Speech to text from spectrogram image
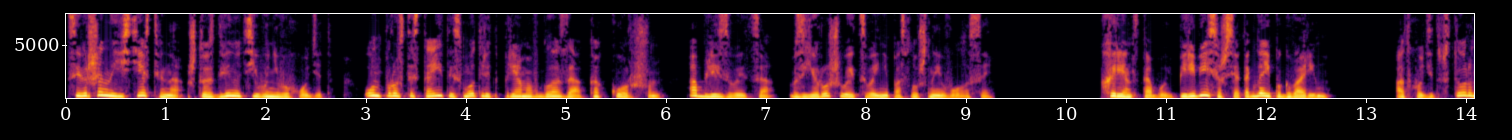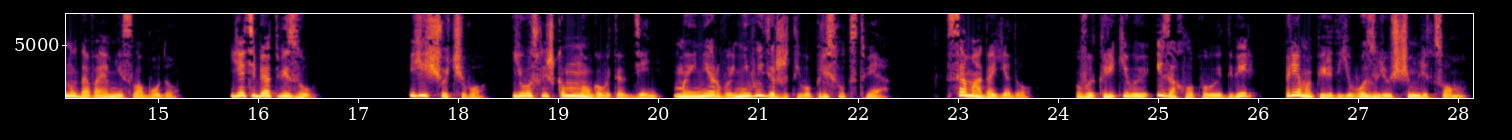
Совершенно естественно, что сдвинуть его не выходит. Он просто стоит и смотрит прямо в глаза, как коршун, облизывается, взъерошивает свои непослушные волосы. «Хрен с тобой, перебесишься, тогда и поговорим». Отходит в сторону, давая мне свободу. «Я тебя отвезу». «Еще чего. Его слишком много в этот день. Мои нервы не выдержат его присутствия». «Сама доеду». Выкрикиваю и захлопываю дверь прямо перед его злющим лицом.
